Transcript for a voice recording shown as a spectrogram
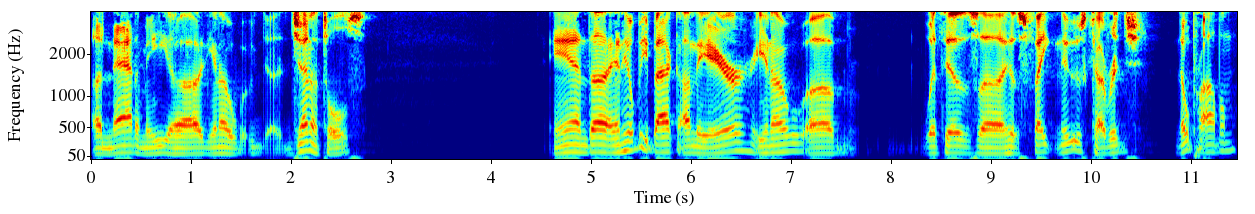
anatomy, uh, you know, genitals. and uh, and he'll be back on the air, you know, uh, with his uh, his fake news coverage, no problem.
